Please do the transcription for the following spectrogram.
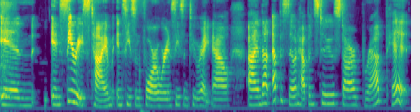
in in series time in season four. We're in season two right now. Uh, and that episode happens to star Brad Pitt.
